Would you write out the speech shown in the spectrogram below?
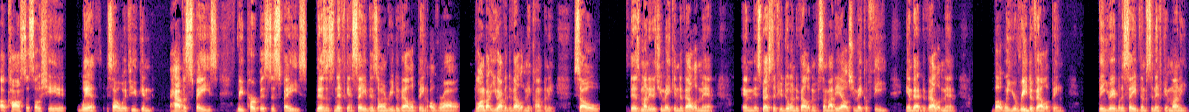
a cost associated with. So if you can have a space, repurpose the space, there's a significant savings on redeveloping overall. Belong about you have a development company. So there's money that you make in development. And especially if you're doing development for somebody else, you make a fee in that development. But when you're redeveloping, then you're able to save them significant money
